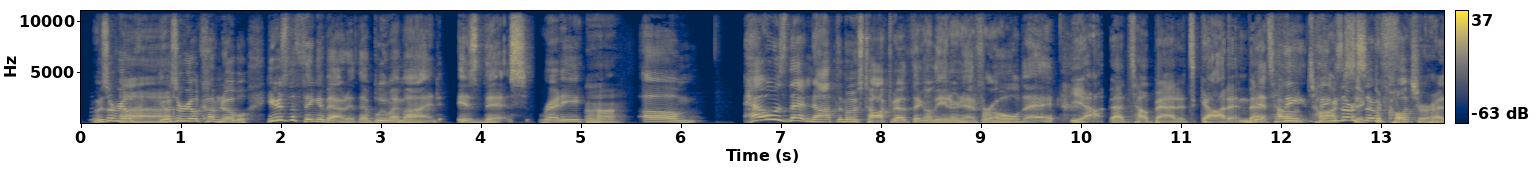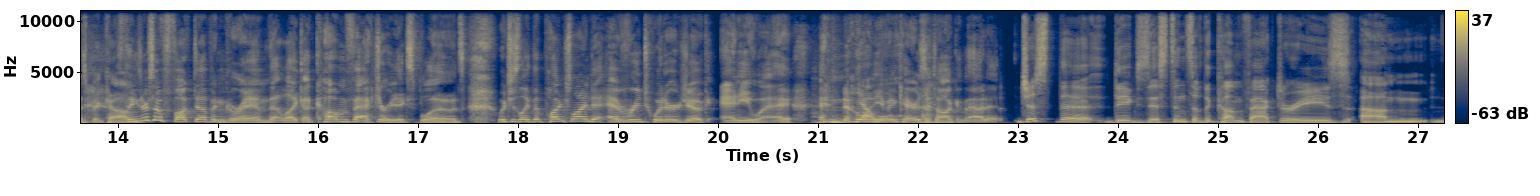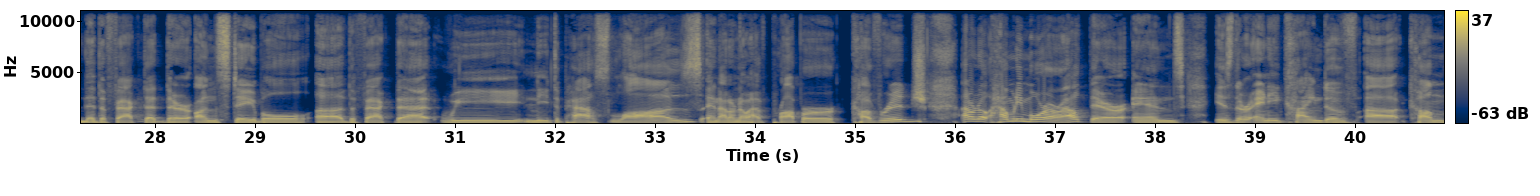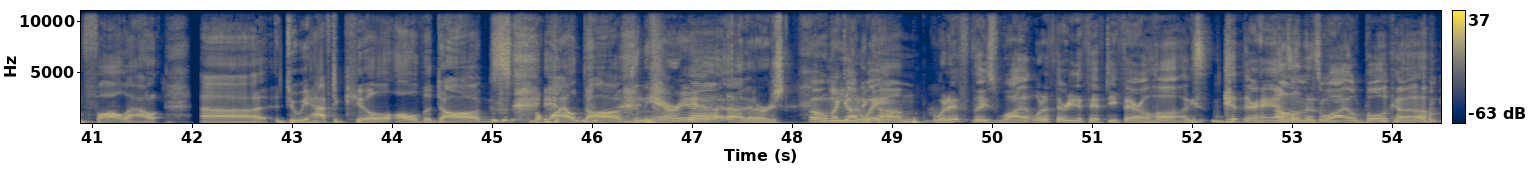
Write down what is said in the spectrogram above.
It was a real Uh, it was a real cum noble. Here's the thing about it that blew my mind is this. Ready? Uh huh. Um how is that not the most talked about thing on the internet for a whole day? Yeah, that's how bad it's gotten. That's Yeah, how thi- are toxic so the culture has become. Things are so fucked up and grim that like a cum factory explodes, which is like the punchline to every Twitter joke anyway, and no Yeah, one even cares to talk about it. just the the existence of the cum factories, um, the, the fact that they're unstable, uh, the fact that we need to pass laws and I don't know have proper coverage. I don't know how many more are out there, and is there any kind of uh, cum fallout? Uh, do we have to kill all the dogs, the wild dogs in the area Yeah. uh, that are? Just Oh my god, wait. cum? What if these wild what if 30 to 50 feral hogs get their hands Oh. on this wild bull cum?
